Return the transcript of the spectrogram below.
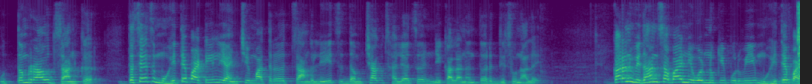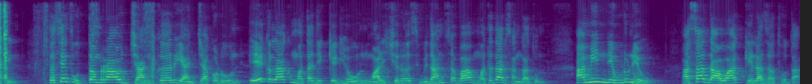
उत्तमराव जानकर तसेच मोहिते पाटील यांची मात्र चांगलीच दमछाक झाल्याचं निकालानंतर दिसून आलं आहे कारण विधानसभा निवडणुकीपूर्वी मोहिते पाटील तसेच उत्तमराव जानकर यांच्याकडून एक लाख मताधिक्य घेऊन माळशिरस विधानसभा मतदारसंघातून आम्ही निवडून येऊ असा दावा केला जात होता.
